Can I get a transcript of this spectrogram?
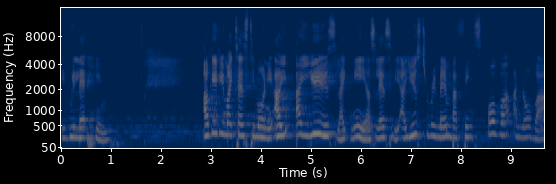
if we let him. I'll give you my testimony. I, I used, like me as Leslie, I used to remember things over and over,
